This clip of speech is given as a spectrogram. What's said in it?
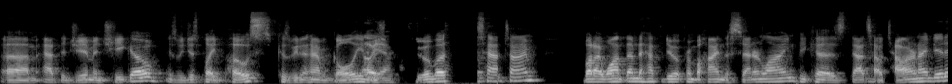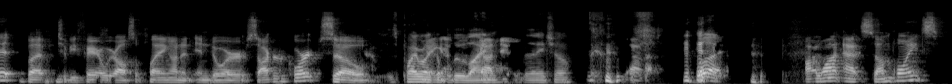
um, at the gym in Chico, is we just played posts because we didn't have a goalie and oh, yeah. two of us had time but I want them to have to do it from behind the center line because that's mm-hmm. how Tyler and I did it. But to be mm-hmm. fair, we were also playing on an indoor soccer court, so it's probably like a blue line for the NHL. yeah. But I want at some points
